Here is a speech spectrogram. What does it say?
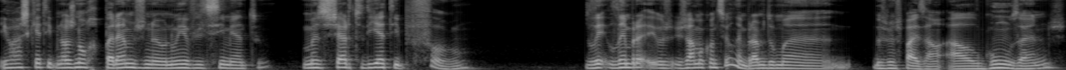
eu acho que é tipo, nós não reparamos no, no envelhecimento, mas certo dia é tipo, fogo. Le- Lembra, já me aconteceu lembrar-me de uma dos meus pais há, há alguns anos,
